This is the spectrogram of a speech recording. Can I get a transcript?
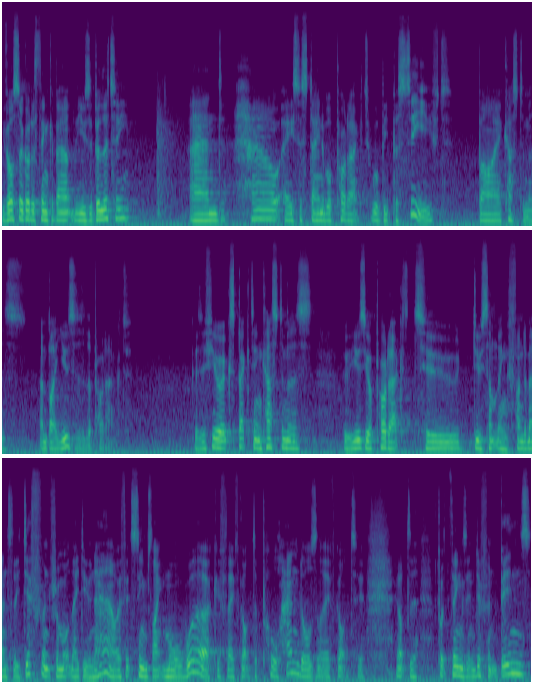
You've also got to think about the usability and how a sustainable product will be perceived by customers and by users of the product. Because if you're expecting customers who use your product to do something fundamentally different from what they do now, if it seems like more work, if they've got to pull handles or they've got to, got to put things in different bins,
